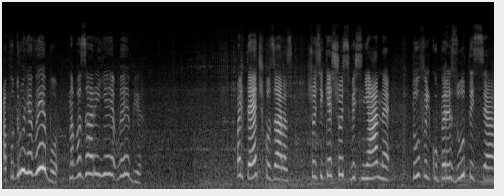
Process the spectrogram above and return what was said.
А по-друге, вибор. На базарі є вибір. Пальтечко зараз, щось якесь щось весняне, туфельку перезутися.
